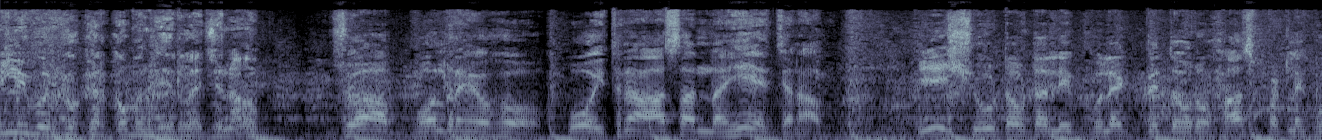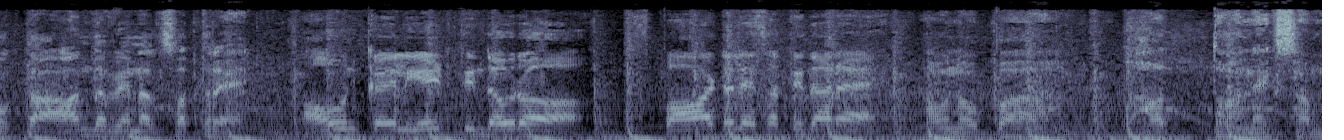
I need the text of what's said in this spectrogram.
ಇಲ್ಲಿವರೆಗೂ ಕರ್ಕೊಂಡ್ ಬಂದಿರಲ್ಲ ಜನಾಬ್. जो आप बोल रहे हो वो इतना आसान नहीं है जनाब ಈ ಶೂಟ್ ಔಟ್ ಅಲ್ಲಿ ಬುಲೆಟ್ ಬಿದ್ದವರು ಹಾಸ್ಪಿಟ್ಲಿಗೆ ಹೋಗ್ತಾ ಆನ್ ದ ವೇನಲ್ಲಿ ಸತ್ರೆ. ಅವನ್ ಕೈಲಿ ಏಟ್ ತಿಂದವರು ಸ್ಪಾಟ್ ಅಲ್ಲೇ ಸತ್ತಿದ್ದಾರೆ. ಅವನೊಬ್ಬ ಹತ್ತಾನೆಗ್ ಸಮ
